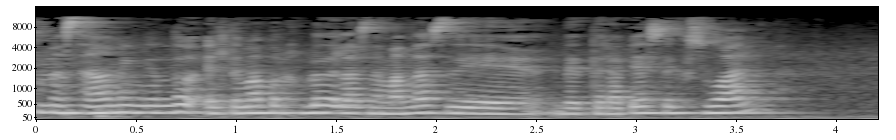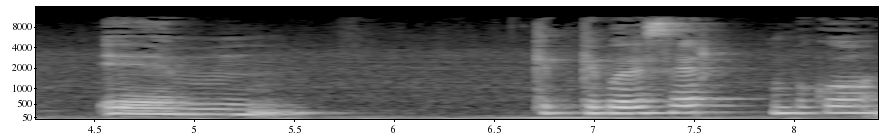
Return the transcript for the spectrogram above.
me estaba viniendo el tema, por ejemplo, de las demandas de, de terapia sexual, em, que, que, puede ser un poco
